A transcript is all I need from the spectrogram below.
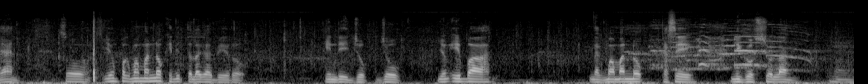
Yan. So, yung pagmamanok hindi talaga biro. Hindi joke-joke. Yung iba nagmamanok kasi negosyo lang. Mm.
